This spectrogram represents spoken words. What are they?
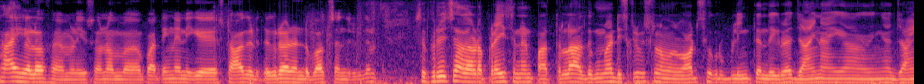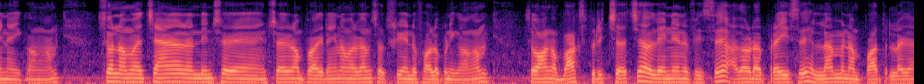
hi hello family so நம்ம பார்த்தீங்கன்னா இன்றைக்கி ஸ்டாக் எடுத்துக்கிறோம். ரெண்டு பாக்ஸ் வந்துருக்குது. ஸோ ஃப்ரிட்ஜ் அதோட ப்ரைஸ் என்னென்னு பார்த்துலாம் அதுக்கு முன்னாடி டிஸ்கிரிப்ஷனில் நம்ம வாட்ஸ்அப் குரூப் லிங்க் தந்துக்கிறேன் ஜாயின் ஆகிக்காங்க ஜாயின் ஆகிக்கோங்க ஸோ நம்ம சேனல் அண்ட் இன்ஸ்டா இன்ஸ்டாகிராம் பார்க்குறீங்கன்னா மறக்காமல் சப்ஸ்கிரைப் அண்ட் ஃபாலோ பண்ணிக்கோங்க. ஸோ வாங்க பாக்ஸ் பிரிச்சாச்சு. அதில் என்னென்ன ஃபீஸு அதோட ப்ரைஸு எல்லாமே நம்ம பார்த்துடலாங்க.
